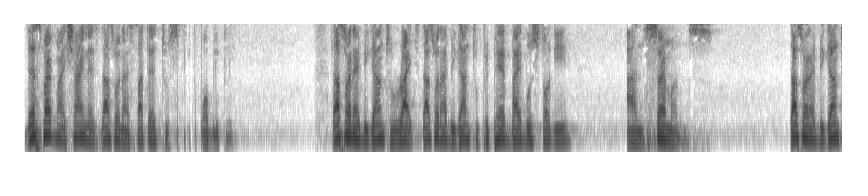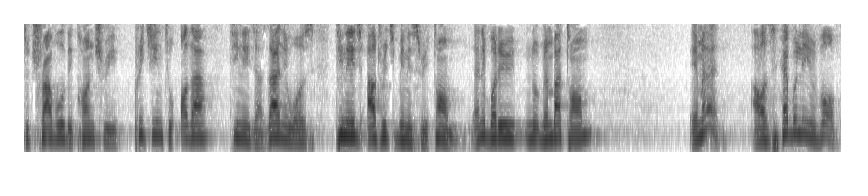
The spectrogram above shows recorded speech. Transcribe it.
Despite my shyness, that's when I started to speak publicly. That's when I began to write. That's when I began to prepare Bible study and sermons. That's when I began to travel the country preaching to other teenagers. Then it was teenage outreach ministry. Tom. Anybody remember Tom? Amen. I was heavily involved.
